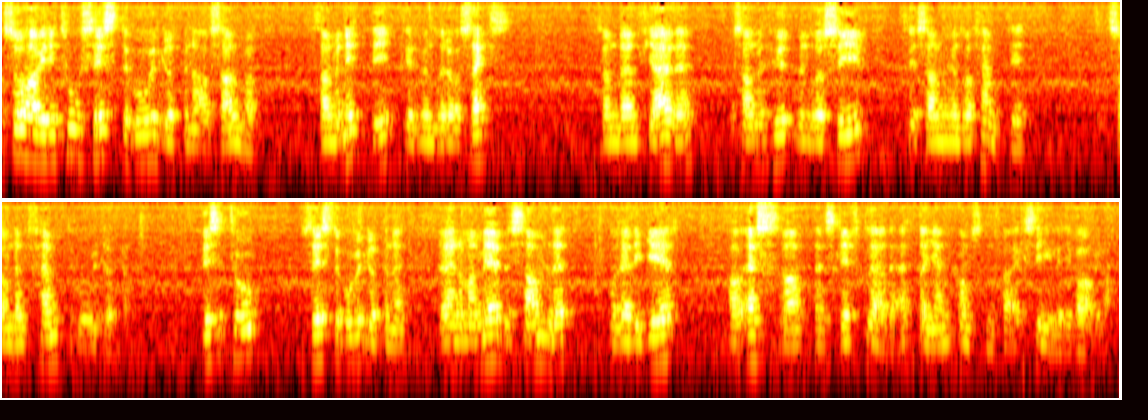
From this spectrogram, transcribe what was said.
Og så har vi de to siste hovedgruppene av salmer, salme 90 til 106 som den fjerde, og salme 107 til salme 150 som den femte hovedgruppen. Disse to siste hovedgruppene regner man med ble samlet og redigert av Esra den skriftlærde etter gjenkomsten fra eksilet i Babylon.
